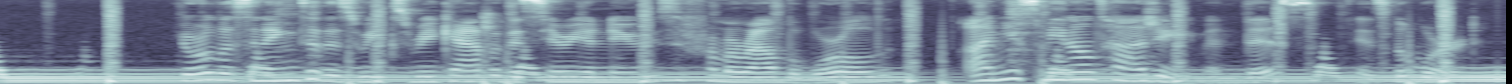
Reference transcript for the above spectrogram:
You're listening to this week's recap of Assyrian news from around the world. I'm Yasmin Al Taji, and this is The Word.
